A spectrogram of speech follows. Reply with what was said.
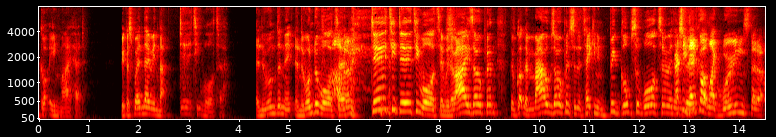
got in my head because when they're in that dirty water and they're underneath and they're underwater, Oh, I mean- dirty, dirty water with their eyes open, they've got their mouths open, so they're taking in big gulps of water. And actually they- they've got like wounds that are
